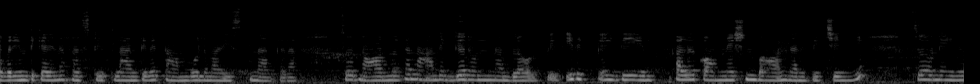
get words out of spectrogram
ఎవరింటికైనా వెళ్ళినా ఫస్ట్ ఇట్లాంటివే తాంబూలం అవి ఇస్తున్నారు కదా. సో నార్మల్గా నా దగ్గర ఉన్న బ్లౌజ్ పీస్ ఇది ఇది కలర్ కాంబినేషన్ బాగుంది అనిపించింది సో నేను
